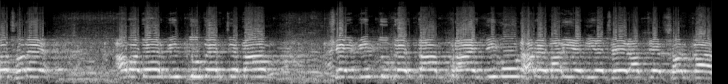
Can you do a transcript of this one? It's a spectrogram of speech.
বছরে আমাদের বিদ্যুতের যে দাম সেই বিদ্যুতের দাম প্রায় দ্বিগুণ হারে বাড়িয়ে দিয়েছে রাজ্যের সরকার।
